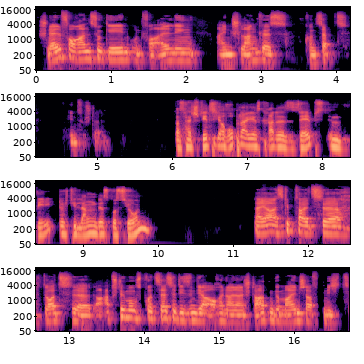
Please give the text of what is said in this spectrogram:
schnell voranzugehen und vor allen Dingen ein schlankes Konzept hinzustellen. Das heißt, steht sich Europa da jetzt gerade selbst im Weg durch die langen Diskussionen? Naja, es gibt halt äh, dort äh, Abstimmungsprozesse, die sind ja auch in einer Staatengemeinschaft nicht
